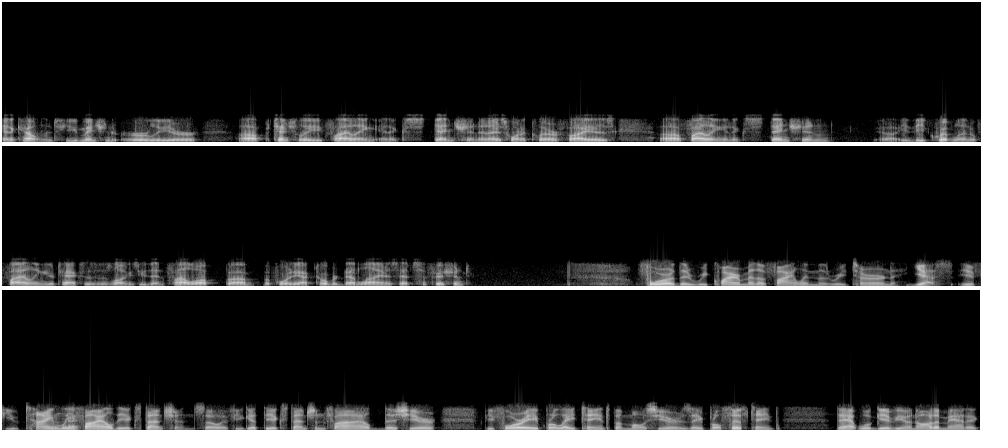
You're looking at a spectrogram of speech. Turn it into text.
an accountant, you mentioned earlier uh, potentially filing an extension, and I just want to clarify: is uh, filing an extension uh, the equivalent of filing your taxes as long as you then follow up uh, before the October deadline? Is that sufficient? For the requirement of filing the return, yes. If you timely okay. file the extension, so if you get the extension filed this year before April 18th, but most years April 15th, that will give you an automatic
